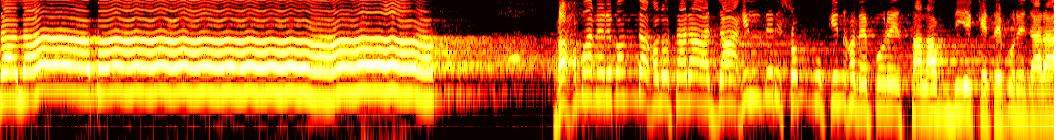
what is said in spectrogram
সালামা। রহমানের বান্দা হলো তারা, জাহিলদের সম্মুখীন হলে পরে সালাম দিয়ে কেটে পড়ে যারা।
